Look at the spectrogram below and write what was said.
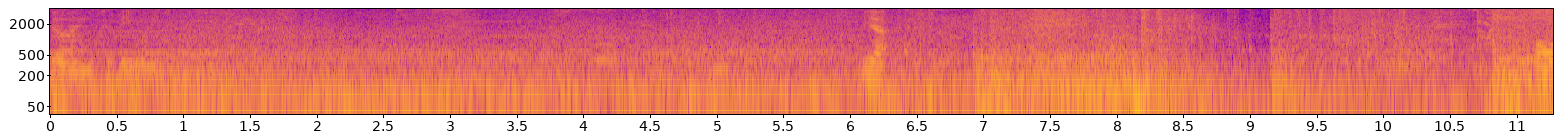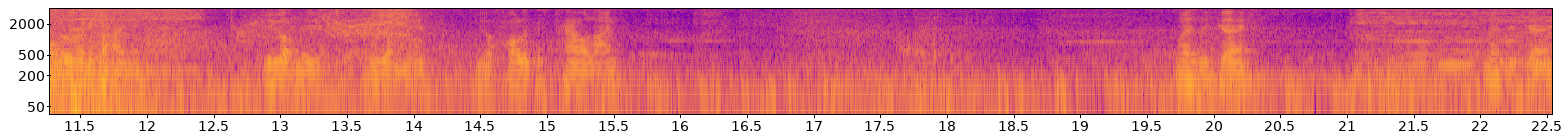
going to be waiting for me. Yeah. Oh, they're already behind me. We got to move. We got to move. We got to follow this power line. Where's it go? Where's it go?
